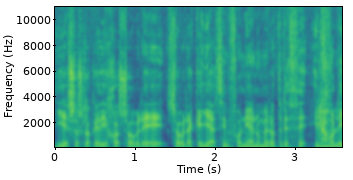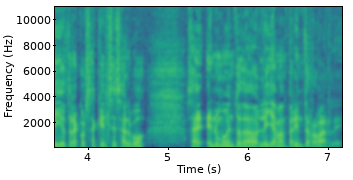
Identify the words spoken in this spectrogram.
Y eso es lo que dijo sobre, sobre aquella sinfonía número 13. Y luego leí otra cosa que él se salvó. O sea, en un momento dado le llaman para interrogarle.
